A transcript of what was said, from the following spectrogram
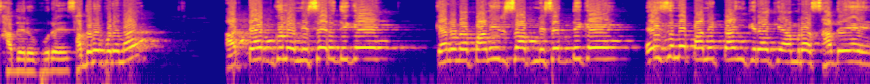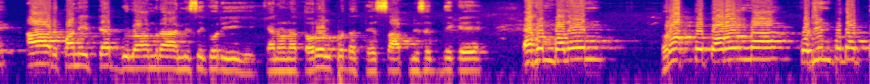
ছাদের উপরে। ছাদের উপরে না? আর ট্যাপগুলো নিচের দিকে, কেননা পানির চাপ নিচের দিকে, এই জন্য পানির টাঙ্কি রাখি আমরা ছাদে, আর পানির ট্যাপগুলো আমরা নিচে করি, কেননা তরল পদার্থের চাপ নিচের দিকে। এখন বলেন, রক্ত তরল না কঠিন পদার্থ?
